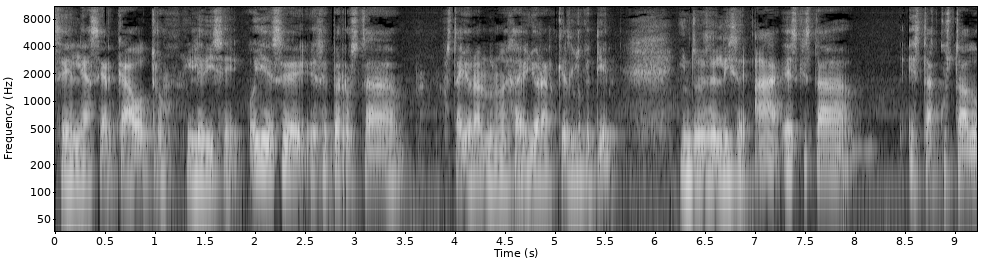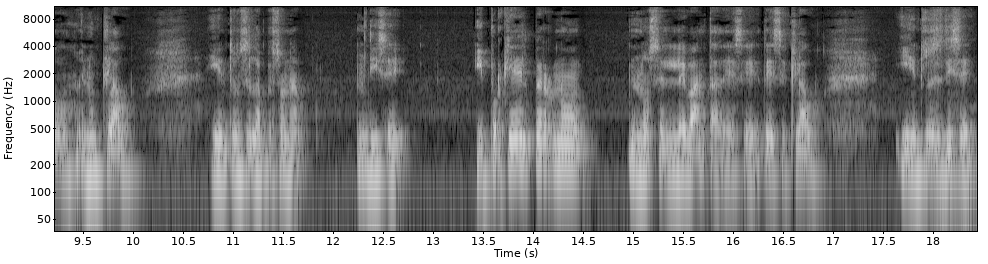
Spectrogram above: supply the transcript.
se le acerca a otro y le dice, oye, ese, ese perro está, está llorando, no deja de llorar, ¿qué es lo que tiene? Y entonces él dice, ah, es que está, está acostado en un clavo. Y entonces la persona dice, ¿y por qué el perro no, no se levanta de ese, de ese clavo? Y entonces dice,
